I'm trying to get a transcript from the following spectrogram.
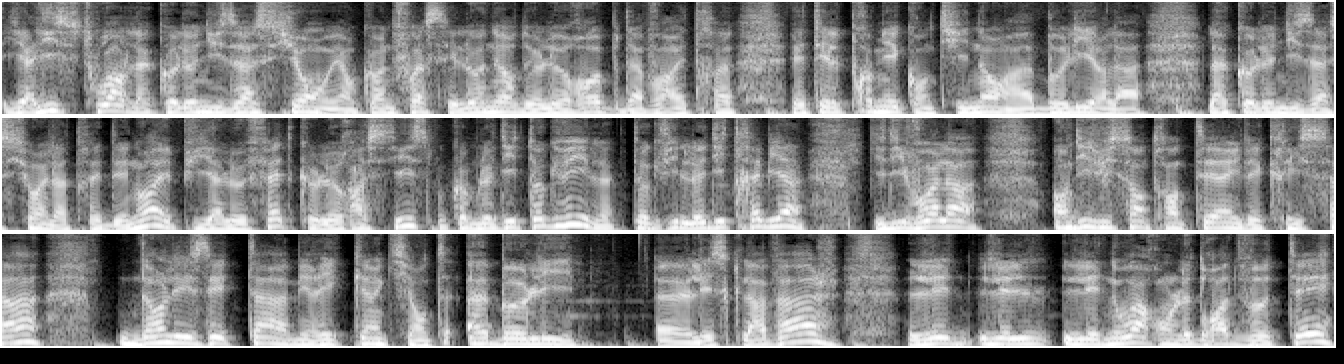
Il y a, l'histoire de la colonisation et encore une fois c'est l'honneur de l'Europe d'avoir été le premier continent à abolir la, la colonisation et la traite des noirs. Et puis il y a le fait que le racisme, comme le dit Tocqueville, Tocqueville le dit très bien, il dit voilà, en 1831, il écrit ça, dans les États américains qui ont aboli euh, l'esclavage, les, les, Noirs ont le droit de voter,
